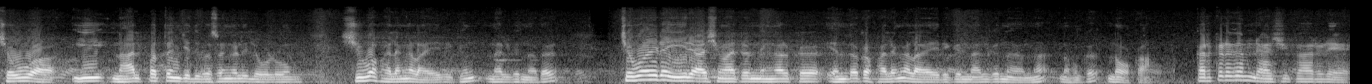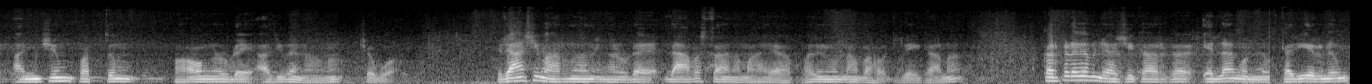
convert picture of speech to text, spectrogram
ചൊവ്വ ഈ നാൽപ്പത്തഞ്ച് ദിവസങ്ങളിലോളവും ശുഭഫലങ്ങളായിരിക്കും നൽകുന്നത്. ചൊവ്വയുടെ ഈ രാശിമാറ്റം നിങ്ങൾക്ക് എന്തൊക്കെ ഫലങ്ങളായിരിക്കും നൽകുന്നതെന്ന് നമുക്ക് നോക്കാം. കർക്കിടകം രാശിക്കാരുടെ അഞ്ചും പത്തും ഭാവങ്ങളുടെ അധിപനാണ് ചൊവ്വ. രാശി മാറുന്നത് നിങ്ങളുടെ ലാഭസ്ഥാനമായ പതിനൊന്നാം ഭാവത്തിലേക്കാണ്. കർക്കിടകം രാശിക്കാർക്ക് എല്ലാം കൊണ്ടും കരിയറിലും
